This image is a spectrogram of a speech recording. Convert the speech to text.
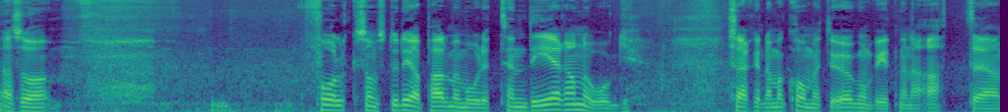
alltså folk som studerar Palmemordet tenderar nog, särskilt när man kommer till ögonvittnena, att eh,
